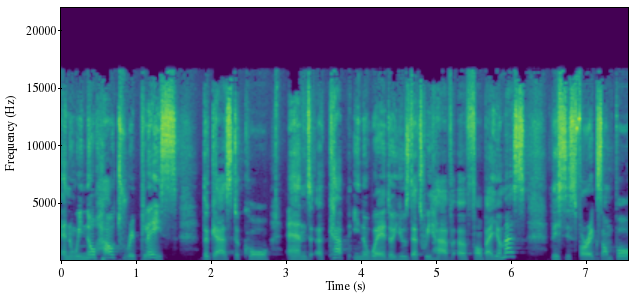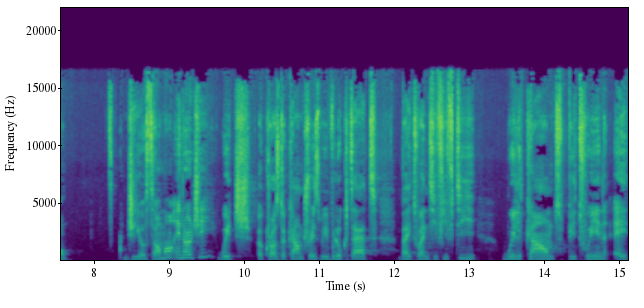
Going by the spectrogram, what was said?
and we know how to replace the gas, the coal and cap in a way the use that we have uh, for biomass. This is, for example, geothermal energy, which across the countries we've looked at by 2050 will count between 8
